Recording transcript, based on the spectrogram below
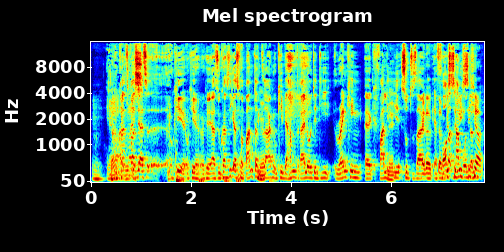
Hm. Ja, du kannst also quasi als, äh, okay, okay, okay, also du kannst nicht als Verband dann ja. sagen, okay, wir haben drei Leute, die Ranking-Quali äh, nee. sozusagen ja, da, erfordert haben und sicher, dann,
